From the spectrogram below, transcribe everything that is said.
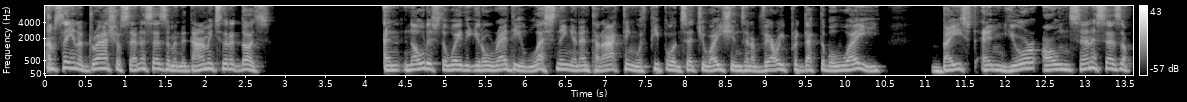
I'm saying address your cynicism and the damage that it does. And notice the way that you're already listening and interacting with people and situations in a very predictable way based in your own cynicism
